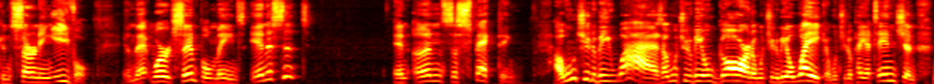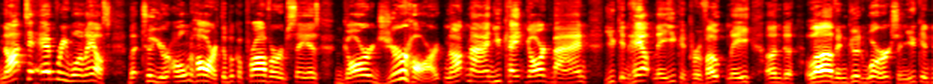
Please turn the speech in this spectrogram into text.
concerning evil. And that word simple means innocent and unsuspecting. I want you to be wise. I want you to be on guard. I want you to be awake. I want you to pay attention, not to everyone else, but to your own heart. The book of Proverbs says, guard your heart, not mine. You can't guard mine. You can help me. You can provoke me unto love and good works, and you can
